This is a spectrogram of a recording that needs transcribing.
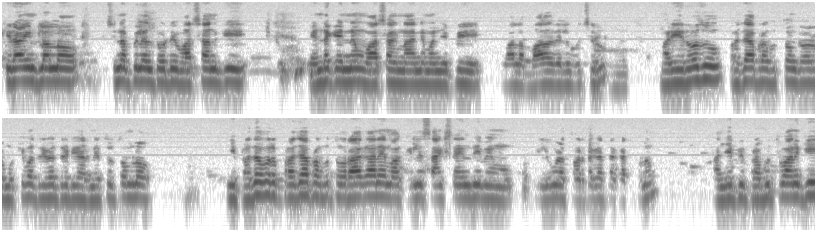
కిరా ఇంట్లలో చిన్నపిల్లలతోటి వర్షానికి ఎండకెన్నం వర్షానికి నాణ్యం అని చెప్పి వాళ్ళ బాధ వెలుగుచ్చారు. మరి ఈరోజు ప్రజాప్రభుత్వం గౌరవ ముఖ్యమంత్రి రేవంత్ రెడ్డి గారి నేతృత్వంలో ఈ ప్రజా ప్రజాప్రభుత్వం రాగానే మాకు ఇల్లు శాంక్షన్ అయింది. మేము ఇల్లు కూడా త్వరితగత కట్టుకున్నాం అని చెప్పి ప్రభుత్వానికి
